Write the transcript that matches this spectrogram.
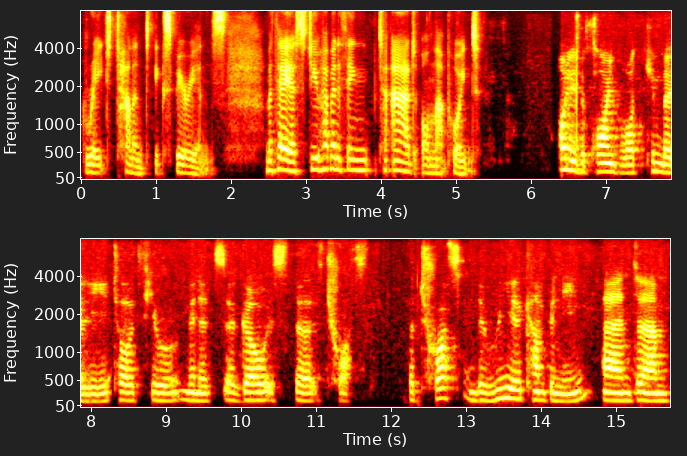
great talent experience. Matthias, do you have anything to add on that point? Only the point what Kimberly told a few minutes ago is the trust. The trust in the real company and um,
